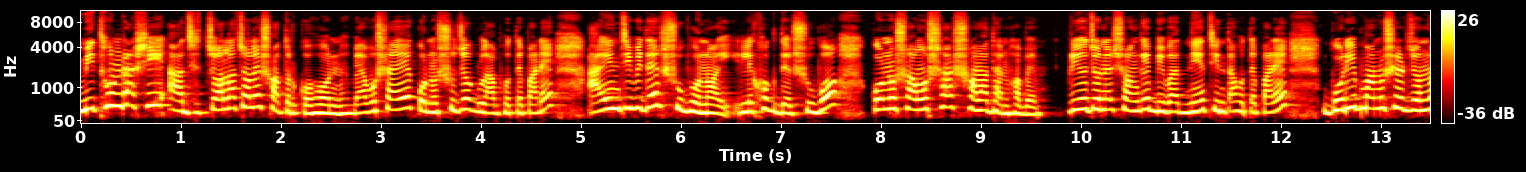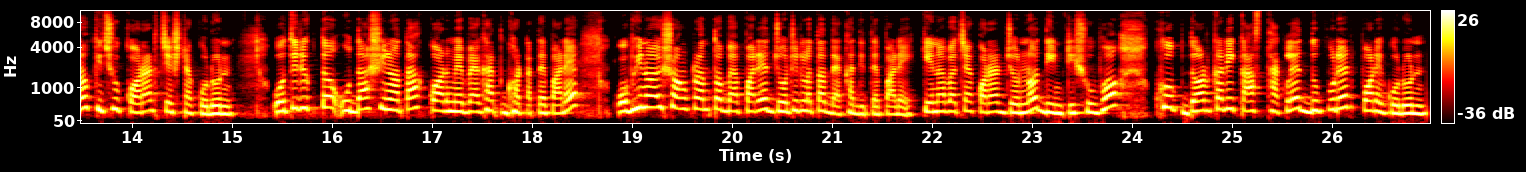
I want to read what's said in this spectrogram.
মিথুন রাশি আজ চলাচলে সতর্ক হন। ব্যবসায়ে কোনো সুযোগ লাভ হতে পারে। আইনজীবীদের শুভ নয়, লেখকদের শুভ। কোনো সমস্যার সমাধান হবে। প্রিয়জনের সঙ্গে বিবাদ নিয়ে চিন্তা হতে পারে। গরিব মানুষের জন্য কিছু করার চেষ্টা করুন। অতিরিক্ত উদাসীনতা কর্মে ব্যাঘাত ঘটাতে পারে। অভিনয় সংক্রান্ত ব্যাপারে জটিলতা দেখা দিতে পারে। কেনাবেচা করার জন্য দিনটি শুভ। খুব দরকারি কাজ থাকলে দুপুরের পরে করুন।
